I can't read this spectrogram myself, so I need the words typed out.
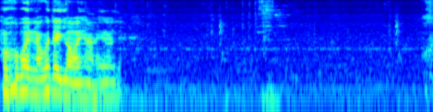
โอ้เพื่อนเราก็จะยอยหายนั่นแหละโอเค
